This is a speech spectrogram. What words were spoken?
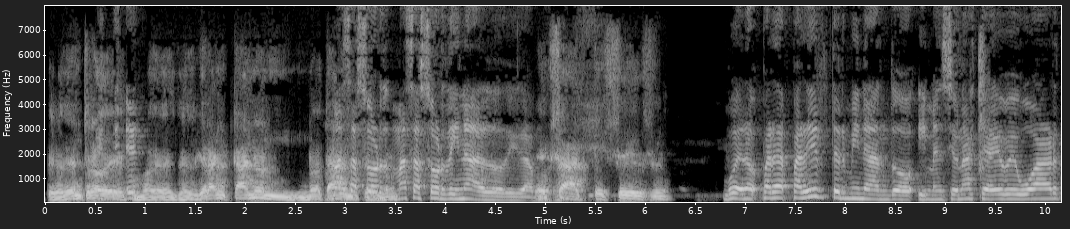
pero dentro de, Eh, como del, del gran canon no tanto. Más, asor- ¿no? más asordinado, digamos. ¿no? Exacto, sí, sí. Bueno, para, para ir terminando, y mencionaste a Eve Ward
